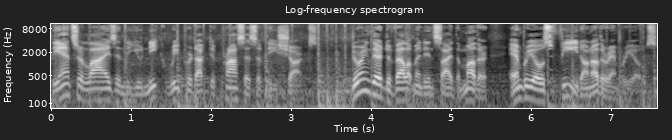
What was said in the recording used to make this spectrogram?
The answer lies in the unique reproductive process of these sharks. During their development inside the mother, embryos feed on other embryos.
